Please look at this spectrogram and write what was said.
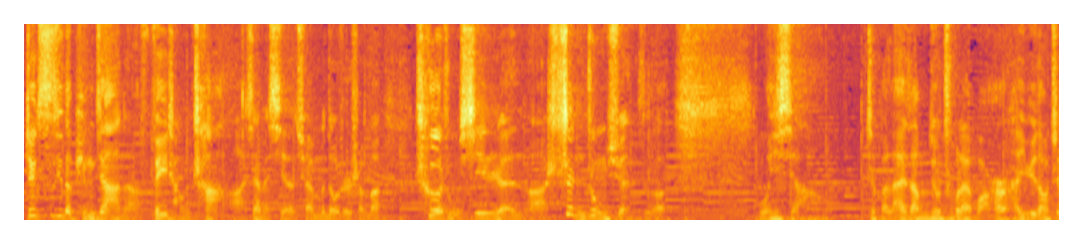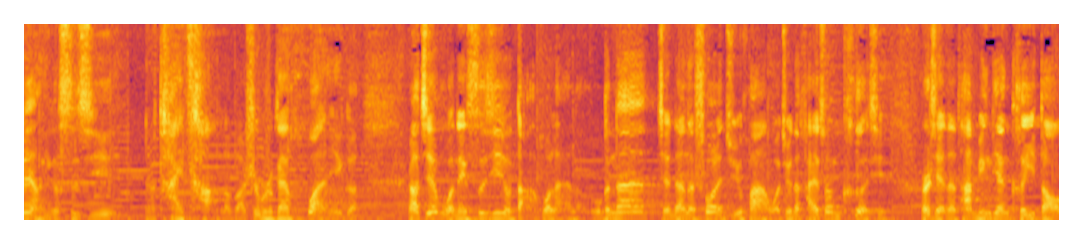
这个司机的评价呢非常差啊，下面写的全部都是什么车主新人啊，慎重选择。我一想，这本来咱们就出来玩儿，还遇到这样一个司机，那太惨了吧？是不是该换一个？然后结果那司机就打过来了，我跟他简单的说了几句话，我觉得还算客气，而且呢，他明天可以到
